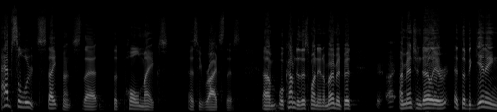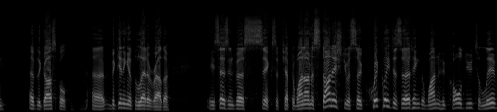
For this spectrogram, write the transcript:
absolute statements that, that Paul makes as he writes this. Um, we'll come to this one in a moment, but I mentioned earlier at the beginning of the gospel, uh, beginning of the letter, rather, he says in verse 6 of chapter 1 I'm astonished you are so quickly deserting the one who called you to live.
